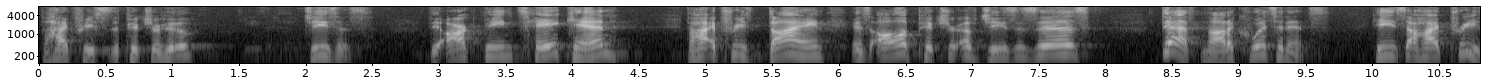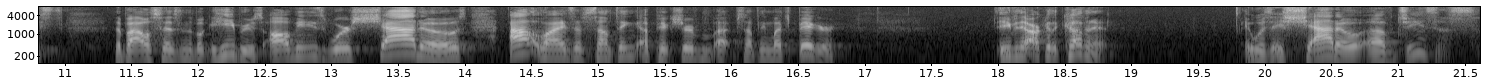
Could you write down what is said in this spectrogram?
The high priest is a picture of who? Jesus. Jesus. The ark being taken, the high priest dying is all a picture of Jesus' death, not a coincidence. He's a high priest. The Bible says in the book of Hebrews, all these were shadows, outlines of something, a picture of something much bigger. Even the Ark of the Covenant, it was a shadow of Jesus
